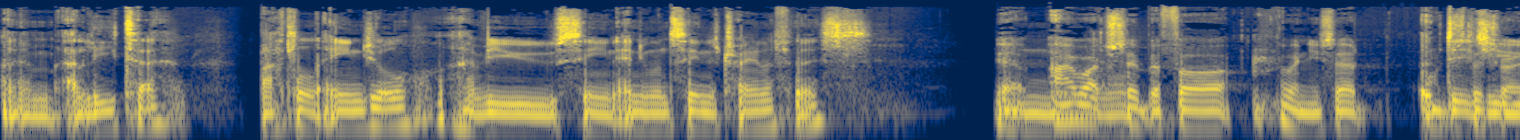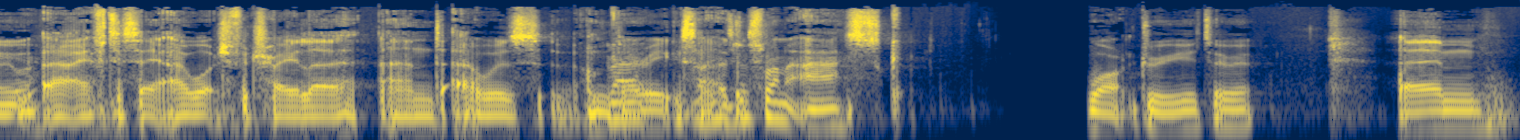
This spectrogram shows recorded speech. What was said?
um, Alita Battle Angel. Have you seen anyone seen the trailer for this? Yeah, I watched it before when you said. Did the you? trailer. I have to say, I watched the trailer and I was. I'm very I- excited. I just want to ask, what drew you to it, um,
